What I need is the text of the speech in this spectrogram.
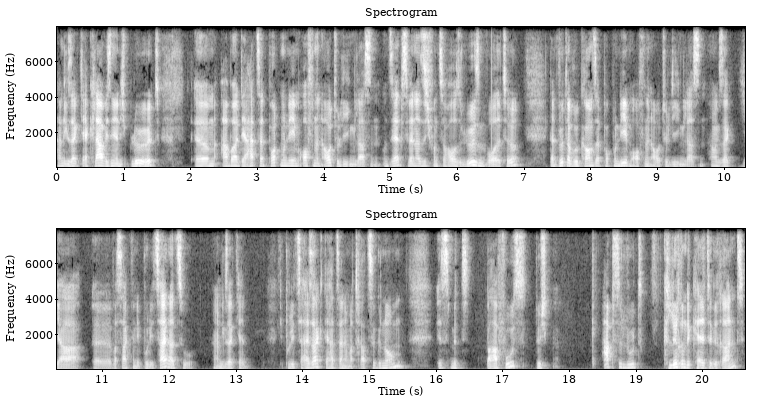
Haben die gesagt, ja klar, wir sind ja nicht blöd, ähm, aber der hat sein Portemonnaie im offenen Auto liegen lassen. Und selbst wenn er sich von zu Hause lösen wollte, dann wird er wohl kaum sein Portemonnaie im offenen Auto liegen lassen. Haben wir gesagt, ja, äh, was sagt denn die Polizei dazu? Dann haben die gesagt, ja, die Polizei sagt, er hat seine Matratze genommen, ist mit barfuß durch absolut klirrende Kälte gerannt,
